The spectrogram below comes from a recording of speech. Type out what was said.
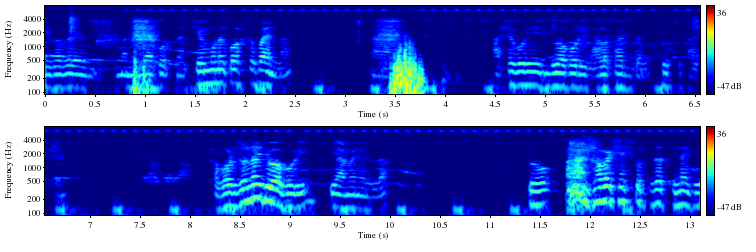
এইভাবে মানে ইয়া করছেন। সে মনে কষ্ট পায় না। আশা করি দোয়া করি ভালো থাকবেন সুস্থ থাকবেন। সবার জন্যই দোয়া করি কি আমিনুল্লাহ তো সবাই শেষ করতে যাচ্ছি নাকি?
